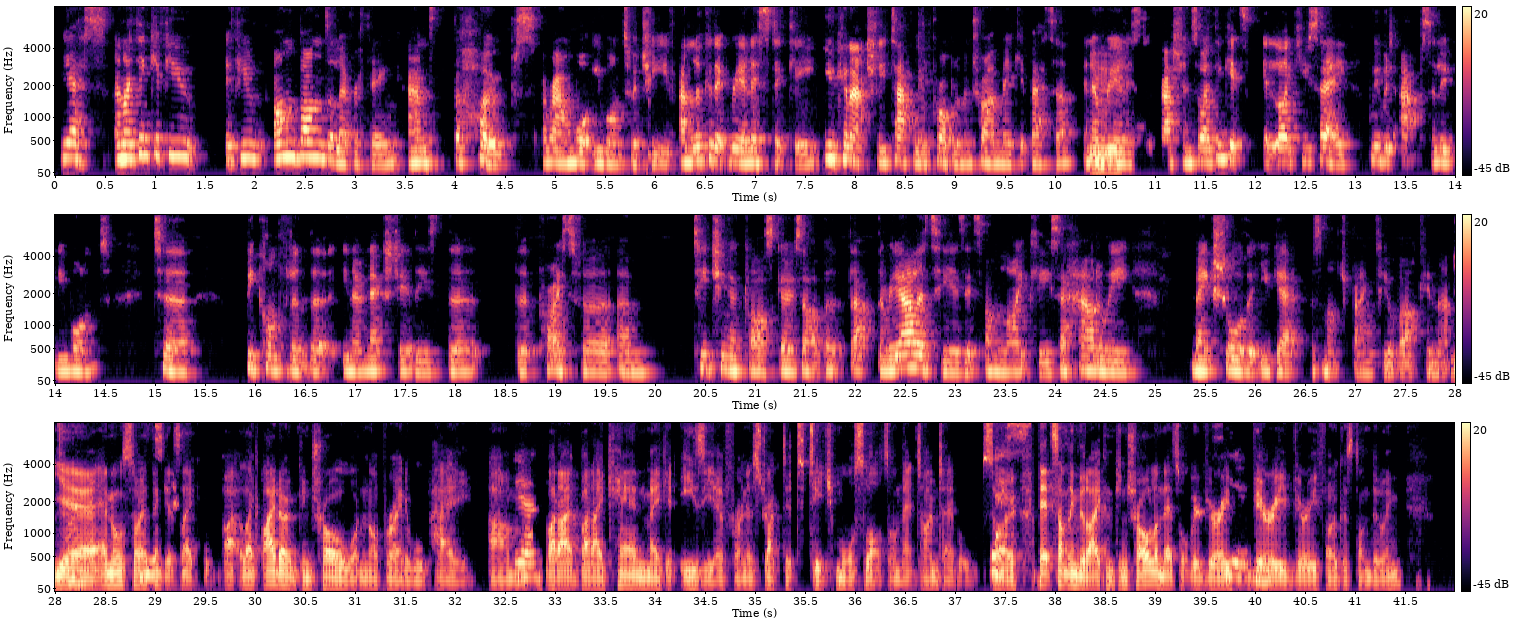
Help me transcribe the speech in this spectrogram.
Yes. And I think if you if you unbundle everything and the hopes around what you want to achieve and look at it realistically, you can actually tackle the problem and try and make it better in a mm. realistic fashion. So I think it's it, like you say, we would absolutely want to be confident that you know next year these the the price for um, teaching a class goes up, but that the reality is it's unlikely. So how do we make sure that you get as much bang for your buck in that yeah and also i think it's like I, like i don't control what an operator will pay um yeah. but i but i can make it easier for an instructor to teach more slots on that timetable so yes. that's something that i can control and that's what we're very Absolutely. very very focused on doing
